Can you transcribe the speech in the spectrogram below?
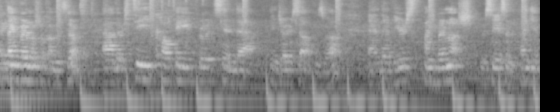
And thank you very much for coming, sir. Uh, there's tea, coffee, fruits, and uh, enjoy yourself as well. And uh, viewers, thank you very much. We'll see you soon. Thank you.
